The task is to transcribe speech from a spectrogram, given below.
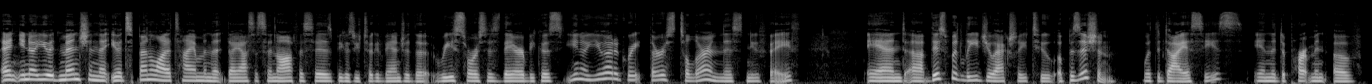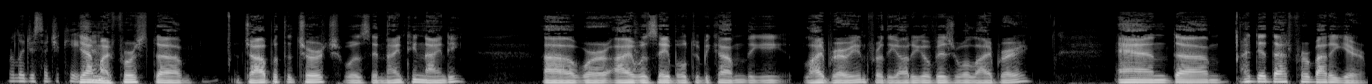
and you know, you had mentioned that you had spent a lot of time in the diocesan offices because you took advantage of the resources there because you know you had a great thirst to learn this new faith, and uh, this would lead you actually to a position with the diocese in the Department of Religious Education. Yeah, my first um, job with the church was in 1990. Uh, where I was able to become the librarian for the audiovisual library. And um, I did that for about a year.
